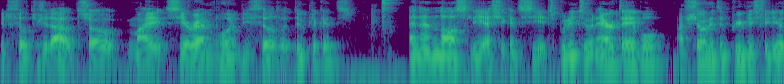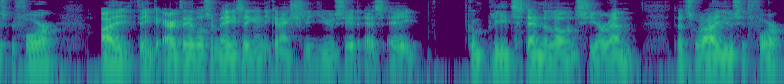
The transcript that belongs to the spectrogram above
it filters it out. So my CRM won't be filled with duplicates. And then lastly, as you can see, it's put into an Airtable. I've shown it in previous videos before. I think Airtable is amazing and you can actually use it as a complete standalone CRM. That's what I use it for.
